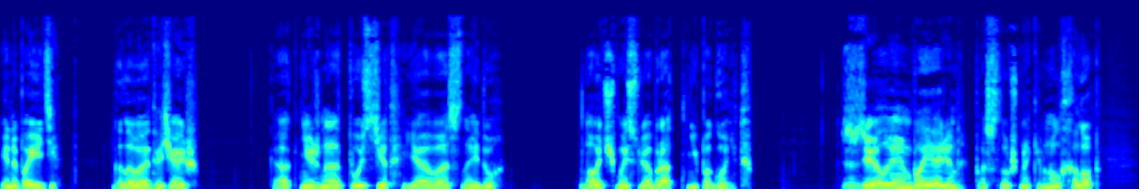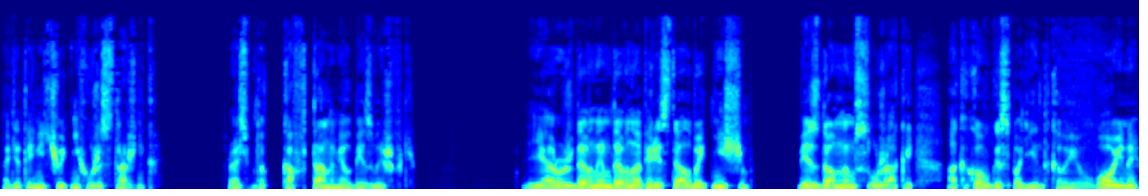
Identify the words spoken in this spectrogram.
и напоите. Головой отвечаешь. Как княжна отпустит, я вас найду. Ночь мыслью обратно не погонит. — Сделаем, боярин, — послушно кивнул холоп, одетый ничуть не хуже стражника. Разве только кафтан имел без вышивки. Я уж давным-давно перестал быть нищим, бездомным служакой, а каков господин, таковые воины.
